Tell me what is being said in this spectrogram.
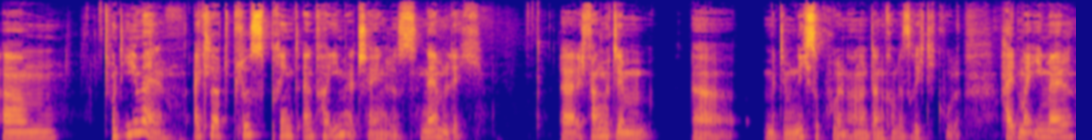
Ähm, und E-Mail. iCloud Plus bringt ein paar E-Mail-Changes, nämlich, äh, ich fange mit dem äh, mit dem nicht so coolen an und dann kommt das richtig coole. Hide my E-Mail.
